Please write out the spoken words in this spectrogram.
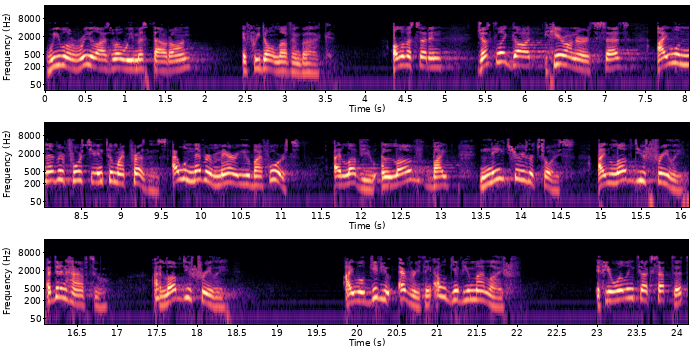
we will realize what we missed out on if we don't love Him back. All of a sudden, just like God here on earth says, I will never force you into my presence. I will never marry you by force. I love you. And love by nature is a choice. I loved you freely. I didn't have to. I loved you freely. I will give you everything. I will give you my life. If you're willing to accept it,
